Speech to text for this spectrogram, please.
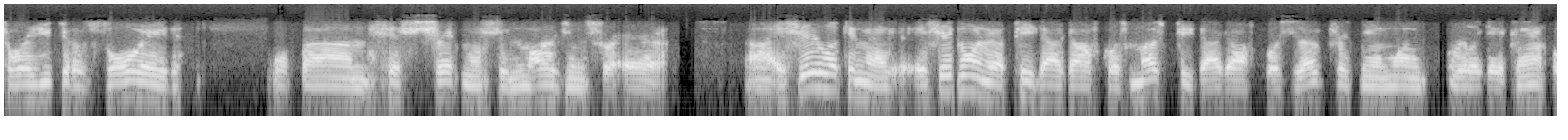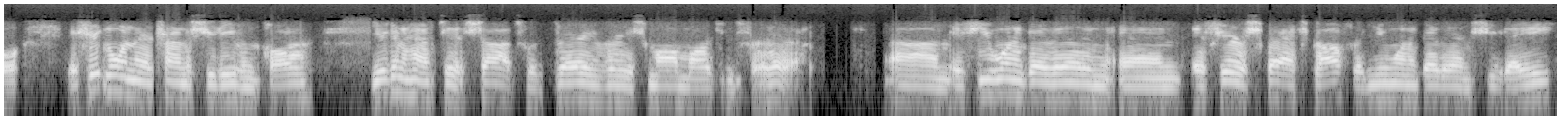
to where you could avoid um, his strictness and margins for error. Uh, if you're looking at, if you're going to a Pete Dye golf course, most Pete Dye golf courses, Oak Tree being one really good example, if you're going there trying to shoot even par, you're going to have to hit shots with very, very small margins for error. Um, if you want to go there and, and if you're a scratch golfer and you want to go there and shoot 80,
